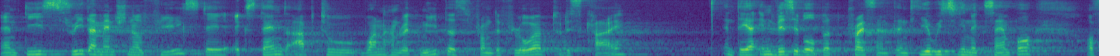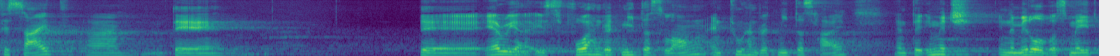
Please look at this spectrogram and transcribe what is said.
And these three-dimensional fields, they extend up to 100 meters from the floor to the sky and they are invisible but present. And here we see an example of a site. Uh, the, the area is 400 meters long and 200 meters high. And the image in the middle was made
